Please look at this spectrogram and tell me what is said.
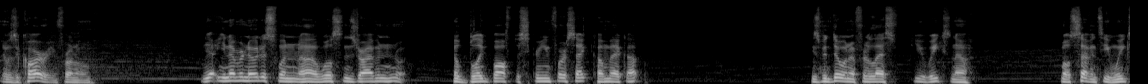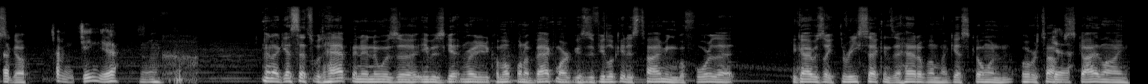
there was a car right in front of him. Yeah, you never notice when uh, Wilson's driving, he'll blink off the screen for a sec, come back up. He's been doing it for the last few weeks now. Well, 17 weeks ago. 17, yeah. Yeah. And I guess that's what happened. And it was uh, he was getting ready to come up on a back mark. Because if you look at his timing before that, the guy was like three seconds ahead of him. I guess going over top Yeah. the skyline,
